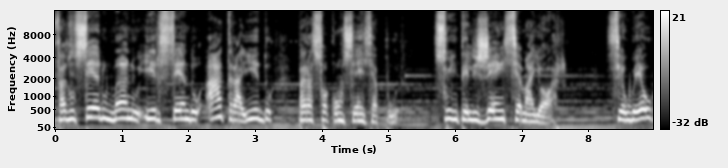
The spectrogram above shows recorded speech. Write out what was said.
faz o ser humano ir sendo atraído para sua consciência pura, sua inteligência maior, seu eu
